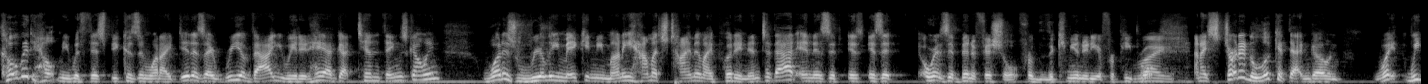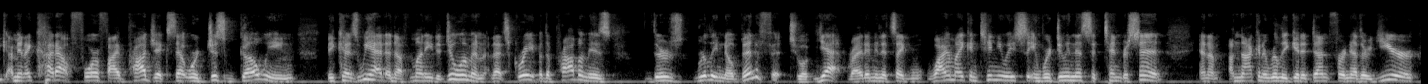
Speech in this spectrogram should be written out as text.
COVID helped me with this because then what I did is I reevaluated. Hey, I've got ten things going what is really making me money how much time am i putting into that and is it is, is it or is it beneficial for the community or for people right and i started to look at that and go wait, we, I mean, I cut out four or five projects that were just going because we had enough money to do them, and that's great. But the problem is, there's really no benefit to it yet, right? I mean, it's like, why am I continuously, and we're doing this at 10%, and I'm, I'm not going to really get it done for another year,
